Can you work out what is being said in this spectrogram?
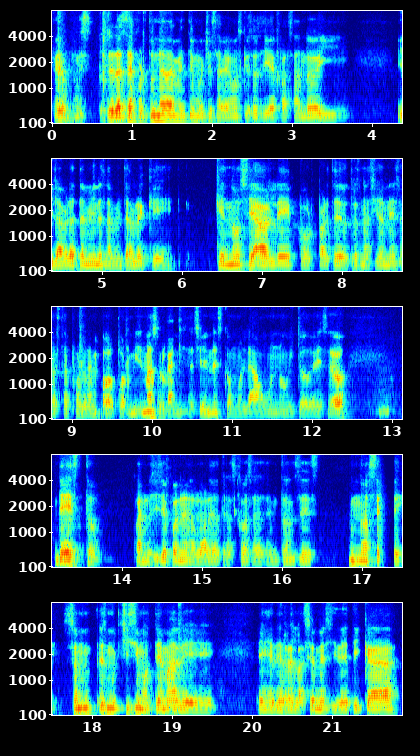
Pero pues, desafortunadamente muchos sabemos que eso sigue pasando y, y la verdad también es lamentable que, que, no se hable por parte de otras naciones o hasta por, la, o por mismas organizaciones como la ONU y todo eso de esto, cuando sí se ponen a hablar de otras cosas. Entonces, no sé, son, es muchísimo tema de, eh, de relaciones y de ética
